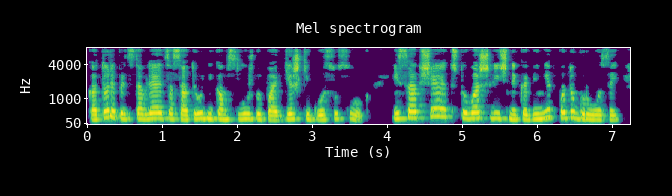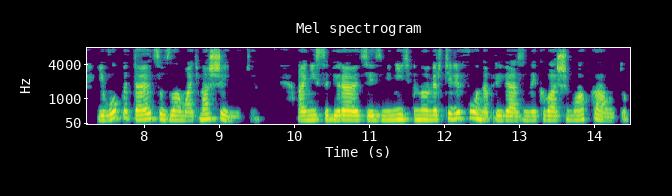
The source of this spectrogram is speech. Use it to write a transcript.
который представляется сотрудником службы поддержки госуслуг и сообщает, что ваш личный кабинет под угрозой, его пытаются взломать мошенники. Они собираются изменить номер телефона, привязанный к вашему аккаунту,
